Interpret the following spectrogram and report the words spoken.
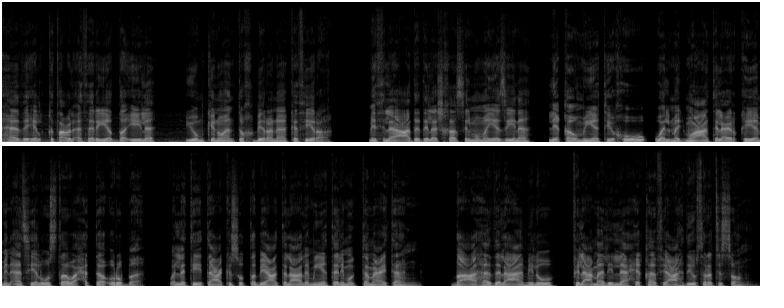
هذه القطع الأثرية الضئيلة يمكن أن تخبرنا كثيرا. مثل عدد الأشخاص المميزين لقومية خو والمجموعات العرقية من آسيا الوسطى وحتى أوروبا والتي تعكس الطبيعة العالمية لمجتمع تانغ. ضاع هذا العامل في الأعمال اللاحقة في عهد أسرة السونغ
